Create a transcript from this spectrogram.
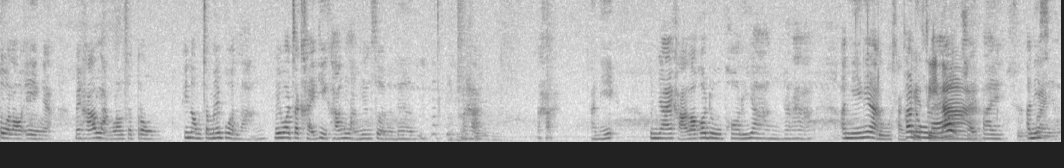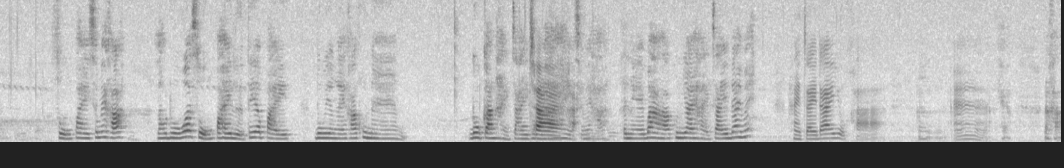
ตัวเราเองเนี่ยไหมคะหลังเราจะตรง พี่น้อมจะไม่ปวดหลัง ไม่ว่าจะไขกี่ครั้งหลังยังสวยเหมือนเดิมนะคะนะคะ อันนี้คุณยายคะเราก็ดูพอหรือยังนะคะ อันนี้เนี่ยดูสังเกตถ้าดูสีหแล้น้าวไขไป อันนี้สูงไปใช่ไหมคะ เราดูว่าสูงไปหรือเตี้ยไปดูยังไงคะคุณแนนดูการหายใจก็ใช่ได้ค่ะใช่ไหมคะเป็นยังไงบ้างคะคุณยายหายใจได้ไหม หายใจได้อยู่ค่ะเอออ่านะคะ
